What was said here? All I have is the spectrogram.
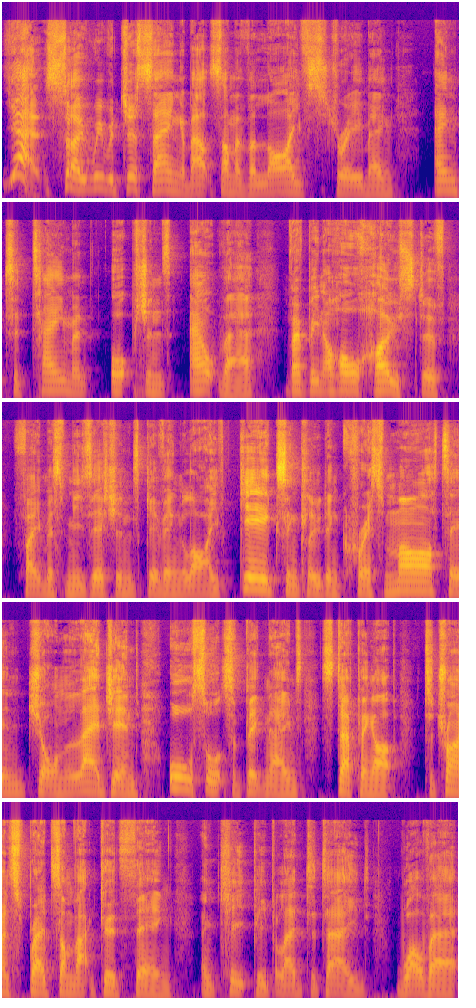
Yeah. So we were just saying about some of the live streaming entertainment options out there. There've been a whole host of famous musicians giving live gigs, including Chris Martin, John Legend, all sorts of big names stepping up to try and spread some of that good thing and keep people entertained while they're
